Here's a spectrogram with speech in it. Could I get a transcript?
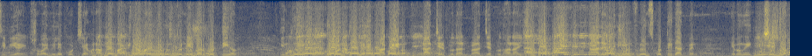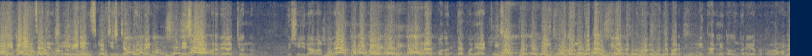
সিবিআই সবাই মিলে করছি এখন আমাদের বাকিটা আমাদের তদন্ত নির্ভর করতেই হবে। কিন্তু এই মুখ্যমন্ত্রী যদি থাকেন রাজ্যের প্রধান রাজ্যের প্রধান হিসেবে তাহলে তিনি ইনফ্লুয়েন্স করতেই থাকবেন। এবং এই বিশেষ যত এভিডেন্স আছেন সেই এভিডেন্সকে চেষ্টা করবেন ডিস্ট্রয় করে দেওয়ার জন্য। তো সেই জন্য আমার মনে হয় প্রথমে ওনার পদত্যাগ হলে অ্যাটলিস্ট এই তদন্তটা নিরপেক্ষভাবে হতে পারবে। উনি থাকলে তদন্ত নিরপেক্ষভাবে হবে।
